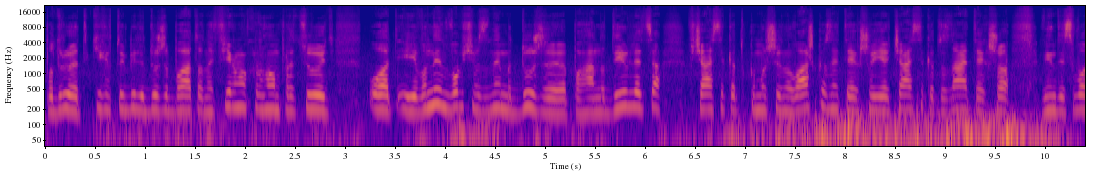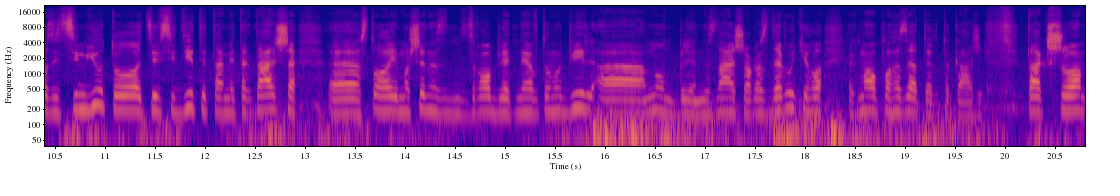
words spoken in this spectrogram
по-друге, таких автомобілів дуже багато на фірмах кругом працюють. От, і вони, в общем, за ними дуже погано дивляться. В часника таку машину важко знайти. Якщо є часника, то знаєте, якщо він десь возить сім'ю, то ці всі діти там і так далі е, з тої машини зроблять не автомобіль, а ну блін, не знаю, що роздаруть його, як мав по газету, як то кажуть. Так що.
